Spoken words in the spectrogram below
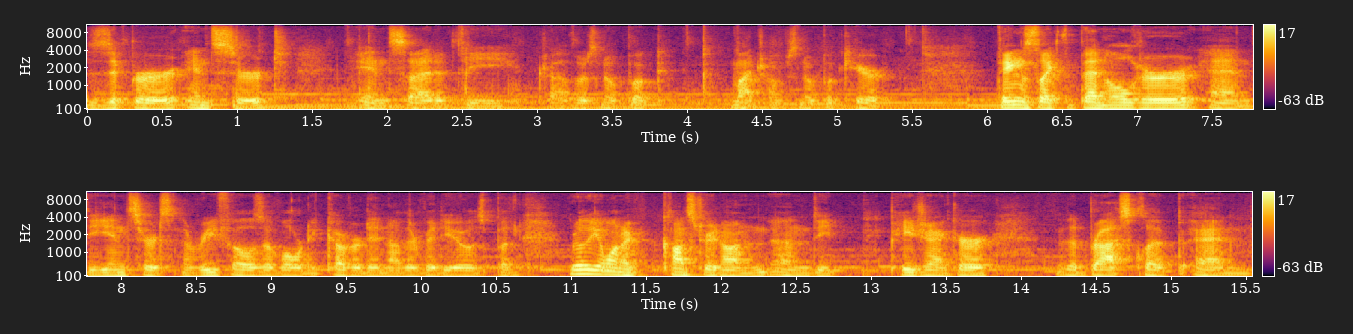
zipper insert inside of the Traveler's Notebook, my Traveler's Notebook here. Things like the pen holder and the inserts and the refills I've already covered in other videos, but really I want to concentrate on, on the page anchor, the brass clip, and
